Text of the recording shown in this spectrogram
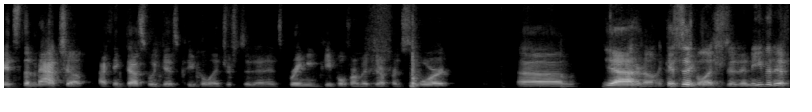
It's the matchup. I think that's what gets people interested in. It's bringing people from a different sport. Um, Yeah. I don't know. It gets It's a- people interested. And even if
